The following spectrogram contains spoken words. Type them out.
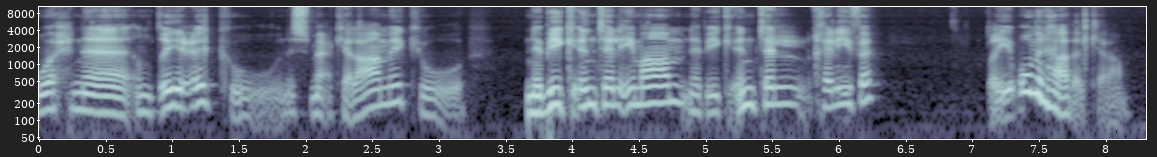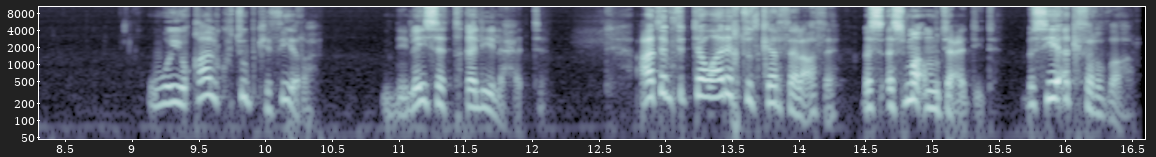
وإحنا نطيعك ونسمع كلامك ونبيك أنت الإمام نبيك أنت الخليفة. طيب ومن هذا الكلام. ويقال كتب كثيرة يعني ليست قليلة حتى. عادة في التواريخ تذكر ثلاثة بس أسماء متعددة بس هي أكثر الظاهر.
